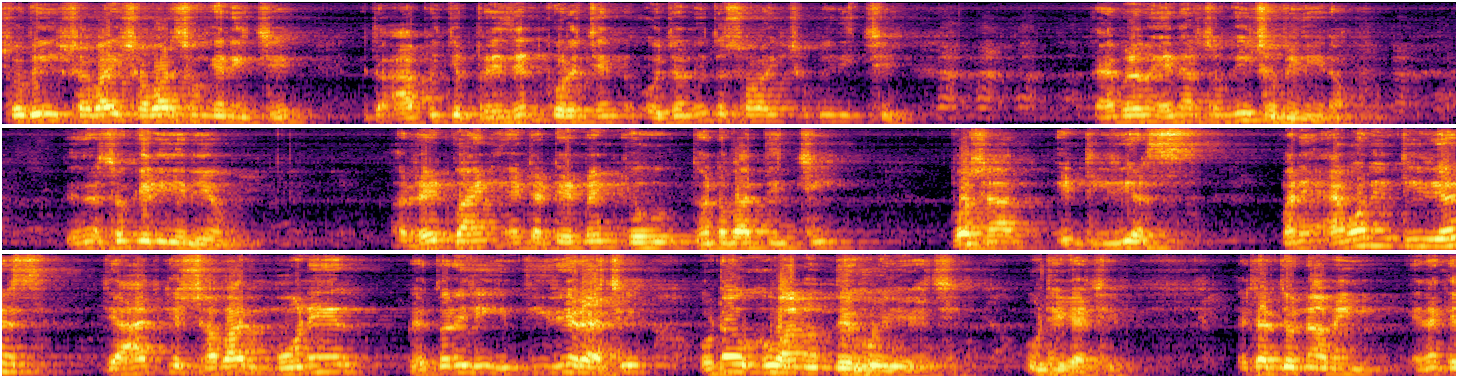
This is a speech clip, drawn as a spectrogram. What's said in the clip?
ছবি সবাই সবার সঙ্গে নিচ্ছে, কিন্তু আপনি যে প্রেজেন্ট করেছেন, ওই জন্যই তো সবাই ছবি নিচ্ছে। তাই বললাম, এনার সঙ্গেই ছবি নিয়ে নাও। এনার সঙ্গে নিয়ে নিয়ম রেড ওয়াইন এন্টারটেনমেন্টকেও ধন্যবাদ দিচ্ছি। বসাক ইন্টিরিয়ার্স মানে এমন ইন্টিরিয়ার্স যে আজকে সবার মনের ভেতরে যে ইন্টিরিয়ার আছে ওটাও খুব আনন্দে হয়ে গেছে উঠে গেছে এটার জন্য আমি এনাকে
